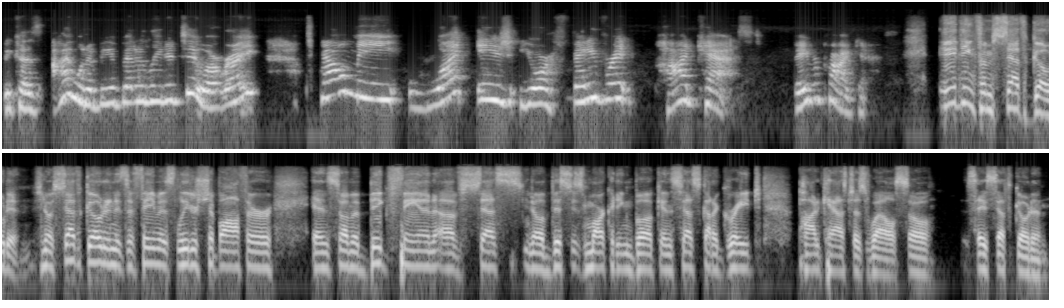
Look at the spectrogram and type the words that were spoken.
because I want to be a better leader too. All right. Tell me, what is your favorite podcast? Favorite podcast? anything from Seth Godin. You know, Seth Godin is a famous leadership author, and so I'm a big fan of Seth's. You know, this is marketing book, and Seth's got a great podcast as well. So say Seth Godin.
